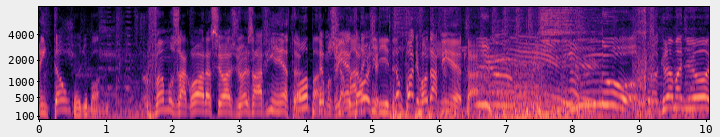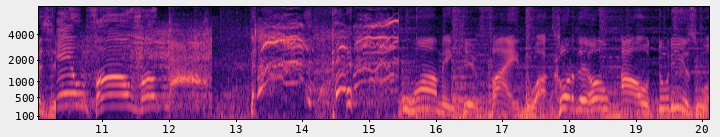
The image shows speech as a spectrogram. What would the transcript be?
Então, Show de bola. vamos agora, senhoras e senhores, à vinheta. Opa, Temos vinheta hoje? querida. Então pode rodar a vinheta. No programa de hoje. Eu vou voltar. Um homem que vai do acordeão ao turismo.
